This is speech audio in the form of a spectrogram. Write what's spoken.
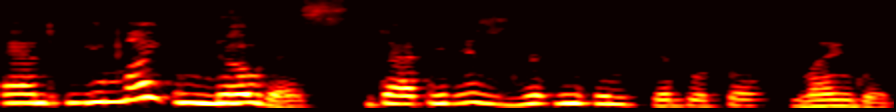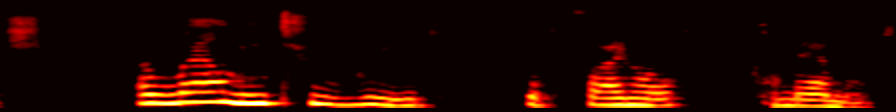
And you might notice that it is written in biblical language. Allow me to read the final commandment.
